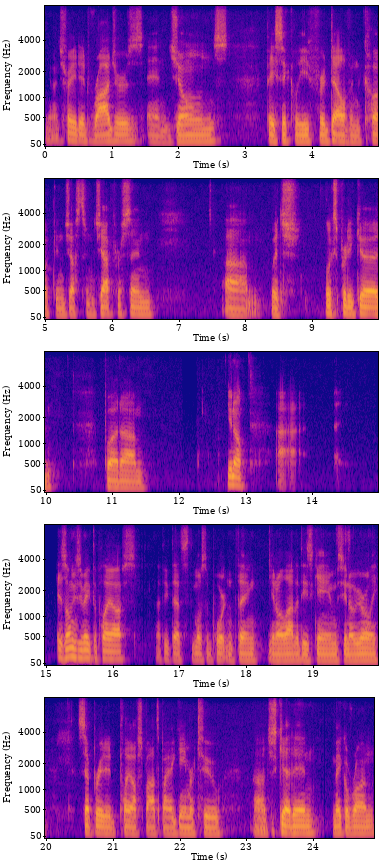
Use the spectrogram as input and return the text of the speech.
You know, I traded Rodgers and Jones basically for Dalvin Cook and Justin Jefferson, um, which looks pretty good. But um, you know, as long as you make the playoffs, I think that's the most important thing. You know, a lot of these games, you know, you're only separated playoff spots by a game or two. Uh, just get in, make a run.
